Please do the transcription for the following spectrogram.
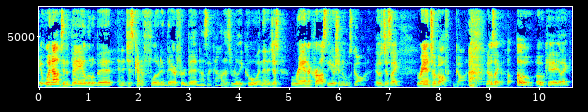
it went out to the bay a little bit, and it just kind of floated there for a bit, and I was like, oh, that's really cool. And then it just ran across the ocean and was gone. It was just like ran, took off, gone. And it was like, oh, okay, like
